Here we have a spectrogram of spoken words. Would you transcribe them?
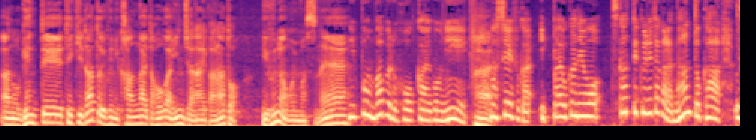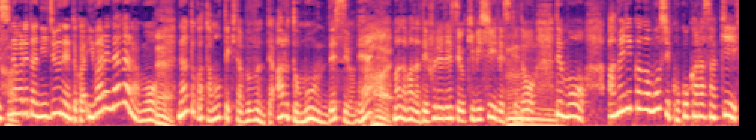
あの、限定的だというふうに考えた方がいいんじゃないかなと。いうふうには思いますね。日本バブル崩壊後に、はい、まあ政府がいっぱいお金を使ってくれたからなんとか失われた20年とか言われながらも、はい、なんとか保ってきた部分ってあると思うんですよね。はい、まだまだデフレですよ、厳しいですけど、でもアメリカがもしここから先、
